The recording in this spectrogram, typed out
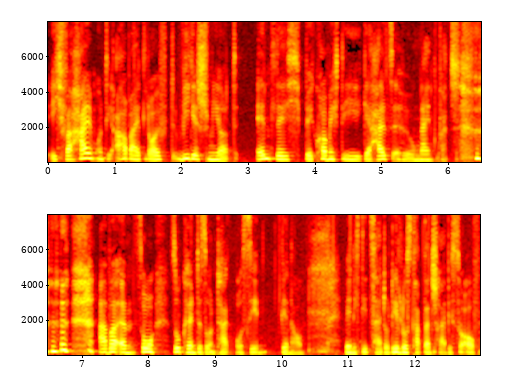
Ich war heim und die Arbeit läuft wie geschmiert. Endlich bekomme ich die Gehaltserhöhung. Nein, Quatsch. Aber ähm, so, so könnte so ein Tag aussehen. Genau. Wenn ich die Zeit oder die Lust habe, dann schreibe ich so auf.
